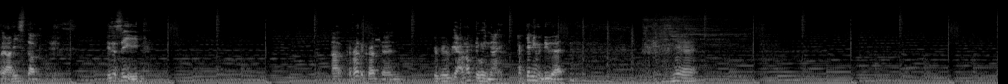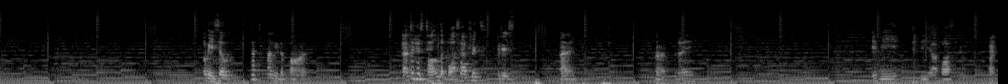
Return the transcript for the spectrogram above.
yeah, he's stuck. He's a seed. Uh, cover the question. Yeah, I'm not doing that. I can't even do that. yeah. Okay, so that's finally the bond. I have to just the boss options, which is alright. Alright, can I give me the uh, boss fight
